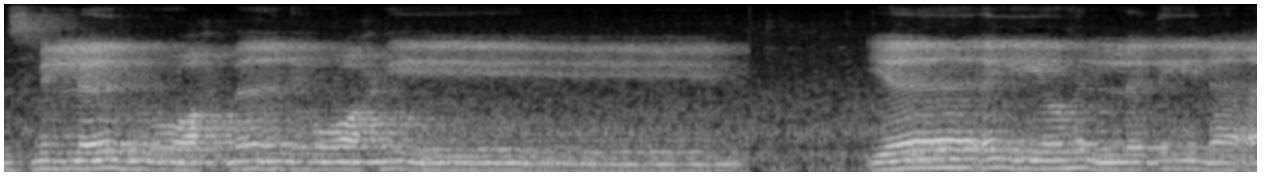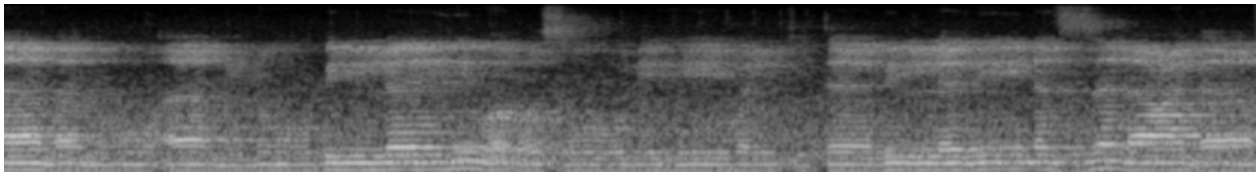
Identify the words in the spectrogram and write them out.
بسم الله الرحمن الرحيم. يا أيها الذين آمنوا آمنوا بالله ورسوله والكتاب الذي نزل على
